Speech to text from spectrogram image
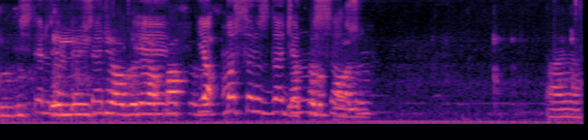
Çocuk İsteriz 52 arkadaşlar. abone Ee, yapmazsanız yapmazsanız da canınız yaparım sağ olsun. Aynen.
